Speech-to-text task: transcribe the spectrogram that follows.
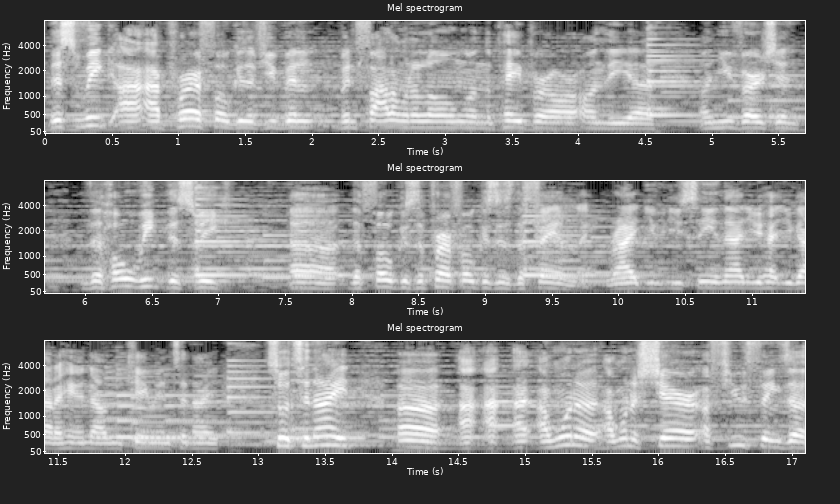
This week, our, our, prayer focus, if you've been been following along on the paper or on the uh, on YouVersion, the whole week this week, uh, the focus, the prayer focus is the family, right? You you seen that? You had you got a handout. You came in tonight. So tonight, uh, I want to I want to share a few things, uh,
